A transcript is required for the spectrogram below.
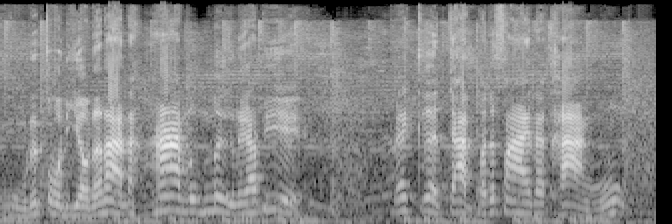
โหนั่นตัวเดียวนะน่ะห้าลุมหนึ่งนะครับพี่ ได้เกิดจัดบัตเตอร์ไฟแต่ขัง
